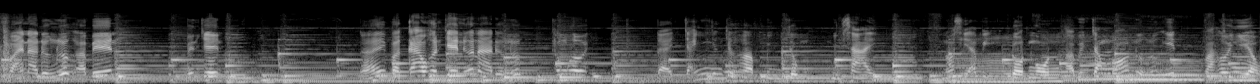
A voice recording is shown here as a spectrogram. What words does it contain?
phải là đường nước ở bên bên trên. Đấy, và cao hơn trên nữa là đường nước thông hơi để tránh những trường hợp mình dùng, mình xài. Nó sẽ bị đột ngột ở bên trong đó, lượng nước ít và hơi nhiều.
